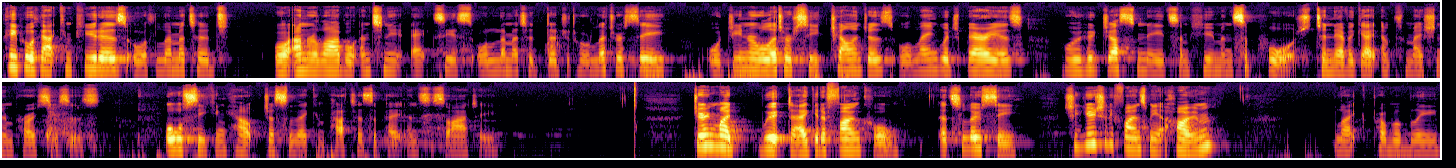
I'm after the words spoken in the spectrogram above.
People without computers or with limited or unreliable internet access or limited digital literacy or general literacy challenges or language barriers or who just need some human support to navigate information and processes, all seeking help just so they can participate in society. During my workday, I get a phone call. It's Lucy. She usually finds me at home, like probably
